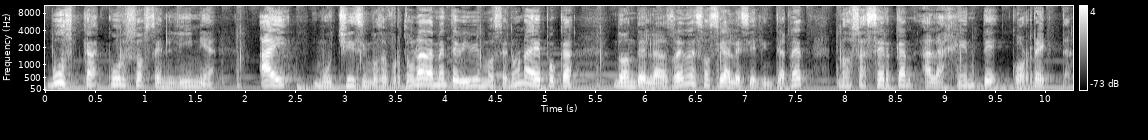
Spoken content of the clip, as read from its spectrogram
Busca cursos en línea. Hay muchísimos. Afortunadamente vivimos en una época donde las redes sociales y el Internet nos acercan a la gente correcta.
